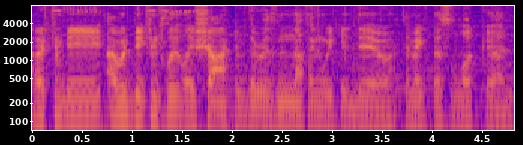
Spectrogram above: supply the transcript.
I would, can be, I would be completely shocked if there was nothing we could do to make this look good.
